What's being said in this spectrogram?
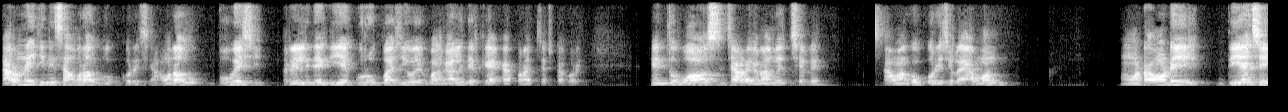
কারণ এই জিনিস আমরাও ভোগ করেছি, আমরাও ভুগেছি। রেলিতে গিয়ে গ্রুপবাজি হয়ে বাঙালিদেরকে একা করার চেষ্টা করে। কিন্তু বস ঝাড়গ্রামের ছেলে আমাকেও করেছিল। এমন মোটামুটি দিয়েছি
